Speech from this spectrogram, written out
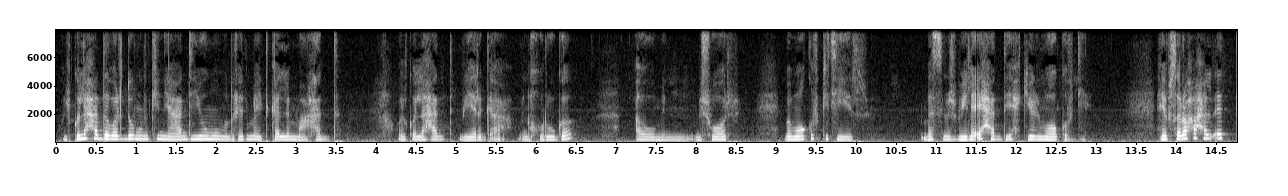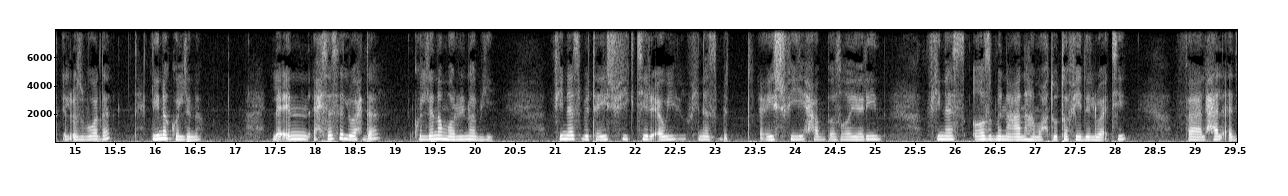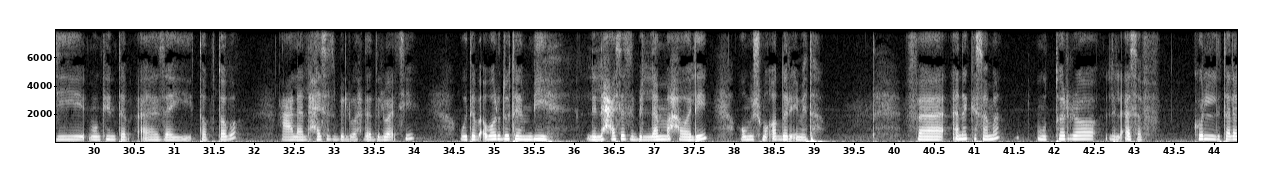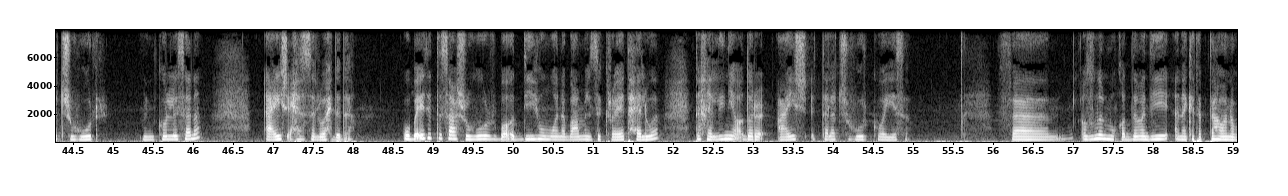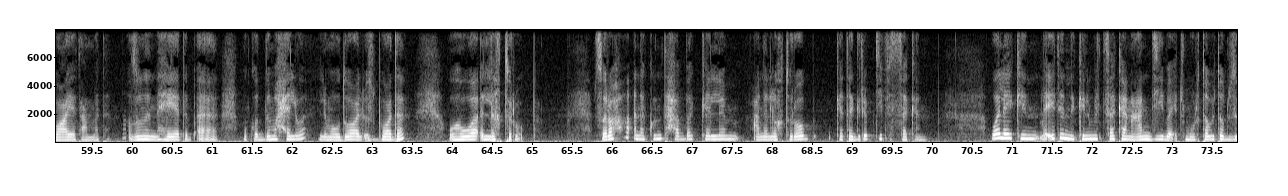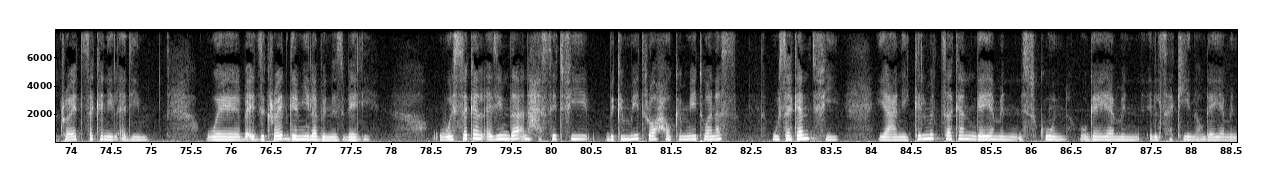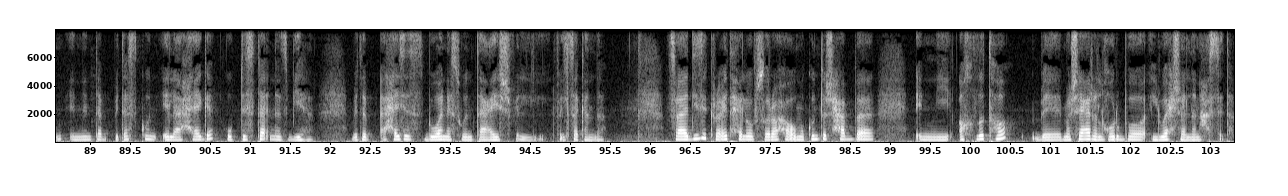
ولكل حد برضو ممكن يعدي يومه من غير ما يتكلم مع حد. ولكل حد بيرجع من خروجة أو من مشوار بمواقف كتير بس مش بيلاقي حد يحكي المواقف دي. هي بصراحة حلقة الأسبوع ده لينا كلنا لأن إحساس الوحدة كلنا مرينا بيه. في ناس بتعيش فيه كتير قوي وفي ناس بتعيش فيه حبة صغيرين في ناس غصب عنها محطوطة فيه دلوقتي. فالحلقة دي ممكن تبقى زي طبطبة على الحاسس بالوحدة دلوقتي وتبقى برضو تنبيه للي حاسس باللمة حواليه ومش مقدر قيمتها. فأنا كسمة مضطرة للأسف كل ثلاث شهور من كل سنة أعيش إحساس الوحدة ده. وبقيت التسع شهور بقضيهم وأنا بعمل ذكريات حلوة تخليني أقدر أعيش الثلاث شهور كويسة. فأظن المقدمة دي أنا كتبتها وأنا بعيط عامة. أظن إن هي تبقى مقدمة حلوة لموضوع الأسبوع ده وهو الاغتراب. بصراحة أنا كنت حابة أتكلم عن الاغتراب كتجربتي في السكن. ولكن لقيت إن كلمة سكن عندي بقت مرتبطة بذكريات سكني القديم وبقت ذكريات جميلة بالنسبة لي. والسكن القديم ده أنا حسيت فيه بكمية راحة وكمية ونس وسكنت فيه. يعني كلمة سكن جاية من السكون وجاية من السكينة وجاية من إن أنت بتسكن إلى حاجة وبتستأنس بيها بتبقى حاسس بونس وأنت عايش في, في السكن ده. فدي ذكريات حلوة بصراحة وما كنتش حابة إني أخلطها بمشاعر الغربة الوحشة اللي أنا حسيتها.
